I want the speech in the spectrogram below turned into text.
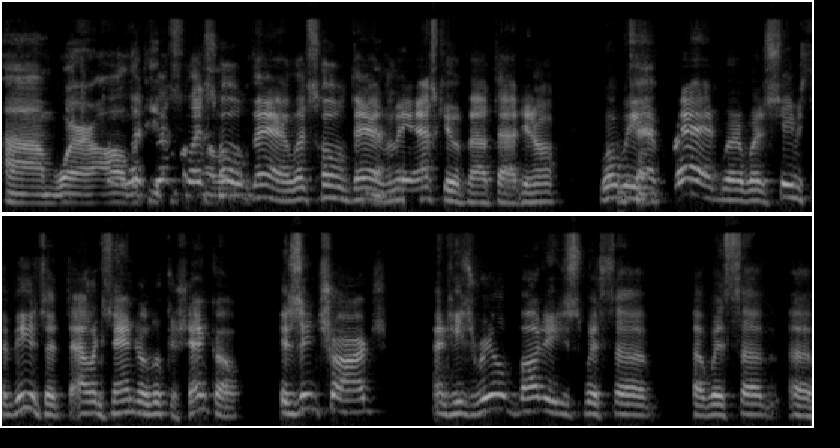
um, where all well, the people. Let's, let's hold there. Let's hold there. Yeah. Let me ask you about that. You know, what we okay. have read, where what it seems to be, is that Alexander Lukashenko is in charge and he's real buddies with uh, uh, with uh, uh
